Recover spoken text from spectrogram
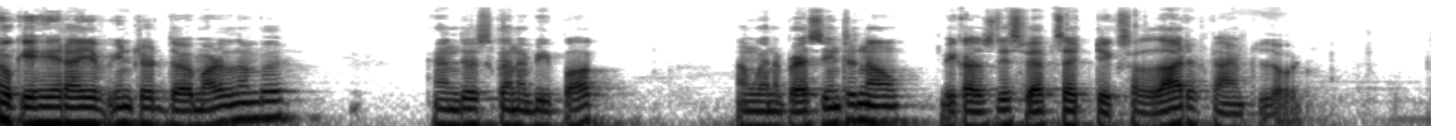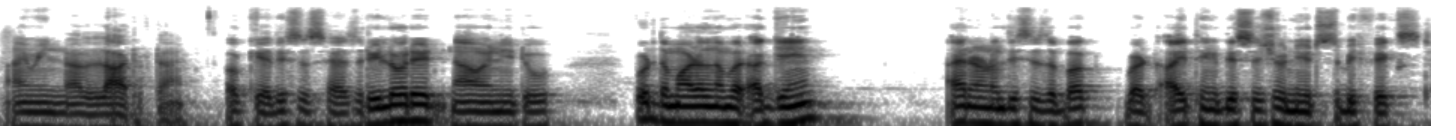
Okay, here I have entered the model number and there's gonna be POC. I'm gonna press enter now because this website takes a lot of time to load. I mean a lot of time. Okay, this is has reloaded. Now I need to put the model number again I don't know this is a bug but I think this issue needs to be fixed.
